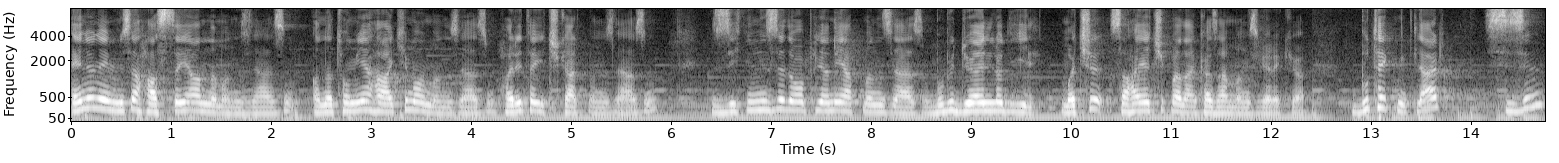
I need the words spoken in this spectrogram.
en önemlisi hastayı anlamanız lazım. Anatomiye hakim olmanız lazım. Haritayı çıkartmanız lazım. Zihninizde de o planı yapmanız lazım. Bu bir düello değil. Maçı sahaya çıkmadan kazanmanız gerekiyor. Bu teknikler sizin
